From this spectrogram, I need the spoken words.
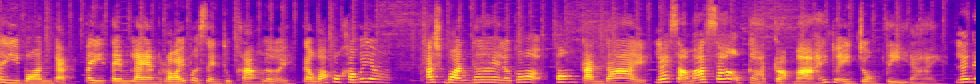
ตีบอลแบบตีเต็มแรงร้อยเปอร์เซ็นทุกครั้งเลย แต่ว่าพวกเขาก็ยัง ทัชบอลได้แล้วก็ป้องกันได้ และสามารถสร้างโอกาสกลับมาให้ตัวเองโจมตีได้ และใน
